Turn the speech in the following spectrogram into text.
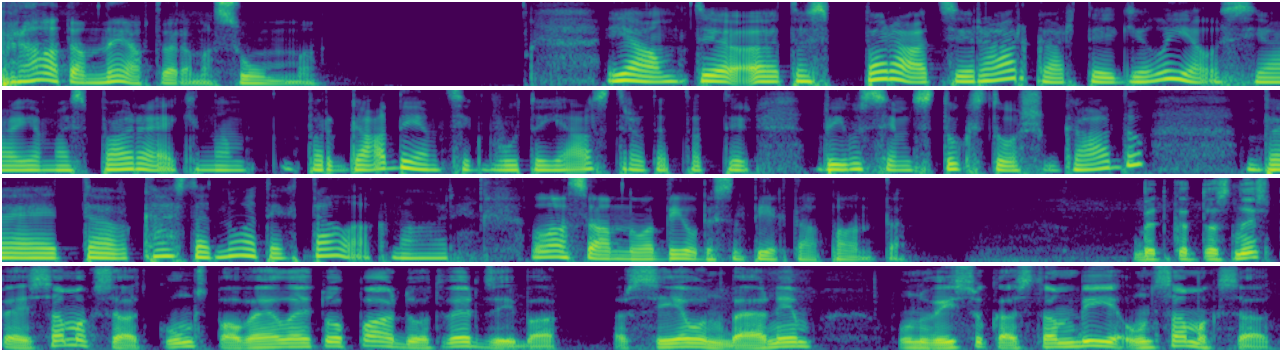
prātam neaptverama summa. Jā, un tie, tas parāds ir ārkārtīgi lielas, jā, ja mēs parēķinām par gadiem, cik būtu jāstrādā, tad ir 200 tūkstoši gadu, bet kas tad notiek tālāk, Māri? Lasām no 25. panta. Bet, kad tas nespēja samaksāt, kungs pavēlēja to pārdot verdzībā ar sievu un bērniem un visu, kas tam bija, un samaksāt.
